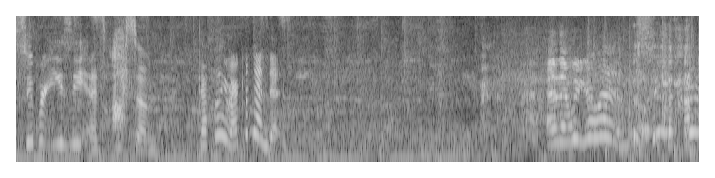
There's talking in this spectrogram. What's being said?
Super easy and it's awesome. Definitely recommend it. And then we go in.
